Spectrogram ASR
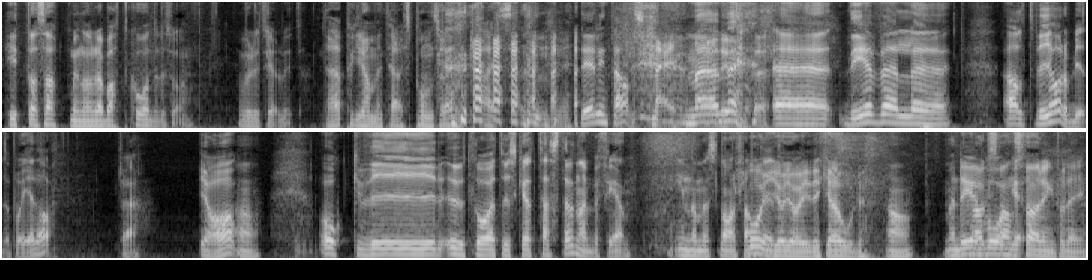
hitta oss upp med någon rabattkod eller så? Det vore trevligt. Det här programmet är sponsrat av Kajsa. Det är det inte alls. Nej, Men Nej, det är det inte. eh, det är väl eh, allt vi har att bjuda på idag. Tror jag. Ja, Ja. Och vi utlovar att vi ska testa den här buffén inom en snar framtid. oj oj oj vilka ord. Ja. Men det Hög vågar, svansföring på dig.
